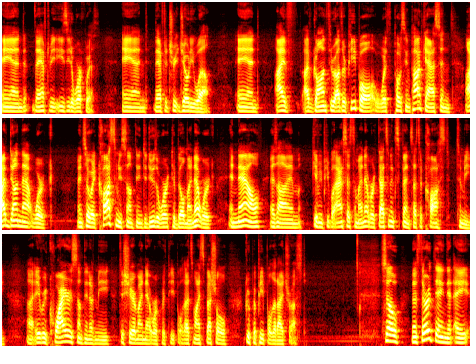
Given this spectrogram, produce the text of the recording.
and they have to be easy to work with, and they have to treat Jody well. And I've I've gone through other people with posting podcasts, and I've done that work, and so it costs me something to do the work to build my network. And now, as I'm giving people access to my network, that's an expense. That's a cost to me. Uh, it requires something of me to share my network with people. That's my special group of people that I trust. So the third thing that a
